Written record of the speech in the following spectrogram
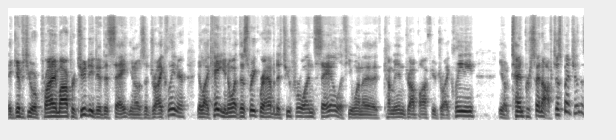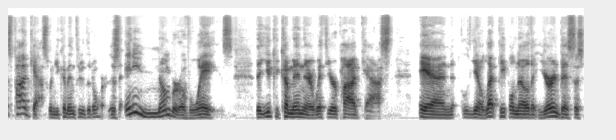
it gives you a prime opportunity to say, you know, as a dry cleaner, you're like, hey, you know what? This week we're having a two for one sale. If you want to come in, drop off your dry cleaning, you know, 10% off. Just mention this podcast when you come in through the door. There's any number of ways that you could come in there with your podcast and, you know, let people know that you're in business,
